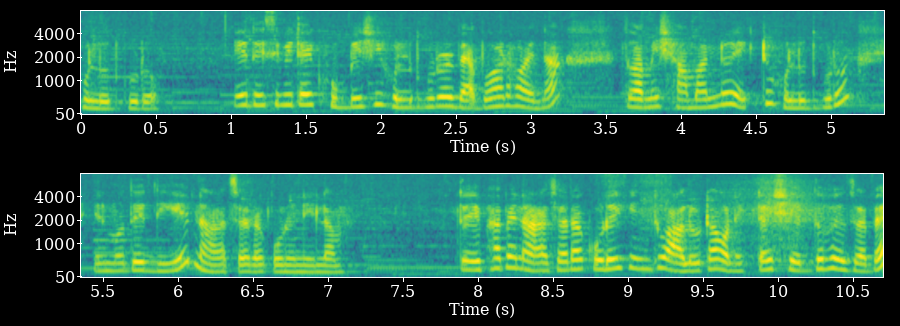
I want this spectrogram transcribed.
হলুদ গুঁড়ো। এই রেসিপিটায় খুব বেশি হলুদ গুঁড়োর ব্যবহার হয় না। তো আমি সামান্য একটু হলুদ গুঁড়ো এর মধ্যে দিয়ে নাড়াচাড়া করে নিলাম। তো এভাবে নাড়াচাড়া করেই কিন্তু আলুটা অনেকটাই সেদ্ধ হয়ে যাবে।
